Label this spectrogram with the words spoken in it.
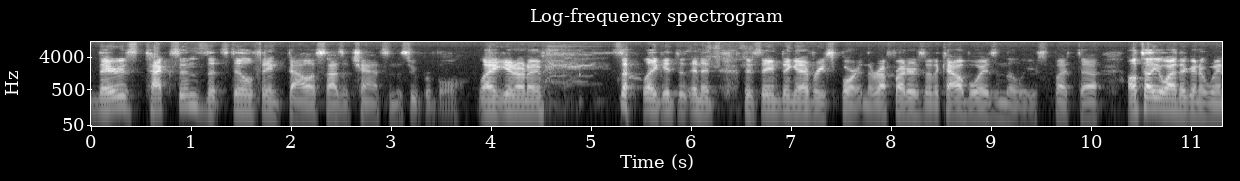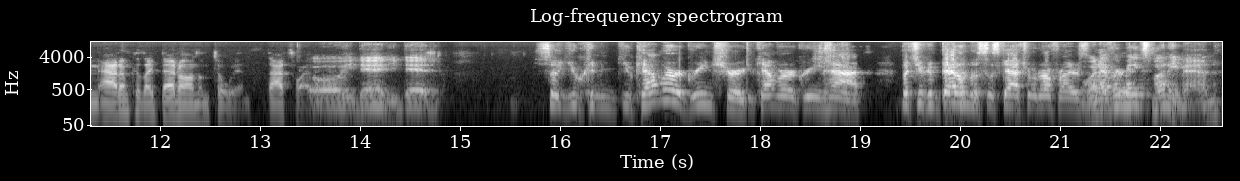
There's Texans that still think Dallas has a chance in the Super Bowl. Like, you know what I mean? so, like, it just, and it's the same thing in every sport. And the Rough Riders are the Cowboys and the Leafs. But uh, I'll tell you why they're going to win, Adam, because I bet on them to win. That's why. they're Oh, you did, you did. So you can you can't wear a green shirt, you can't wear a green hat, but you can bet on the Saskatchewan Roughriders. Whatever makes money, man.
